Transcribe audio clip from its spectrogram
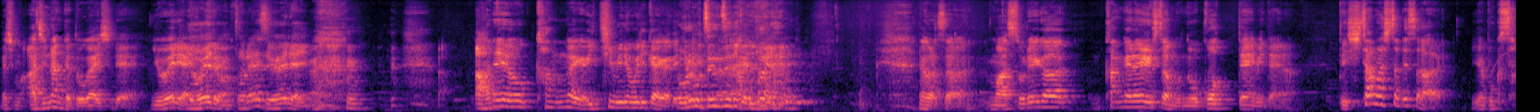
私も味なんか度外視で酔えりゃいい酔えるとりあえず酔えりゃいい。あれを考えが1ミリも理解ができない。俺も全然理解できない。だからさまあそれが考えられる人はもう残ってみたいな。で下は下でさいや僕3%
